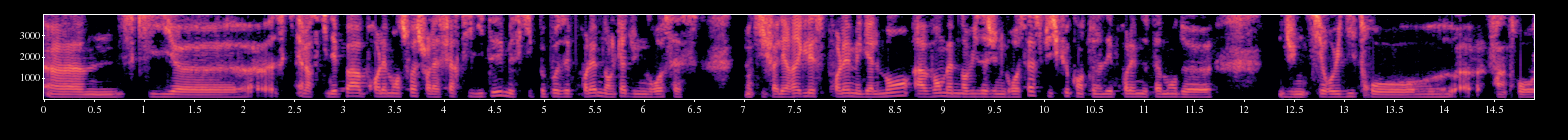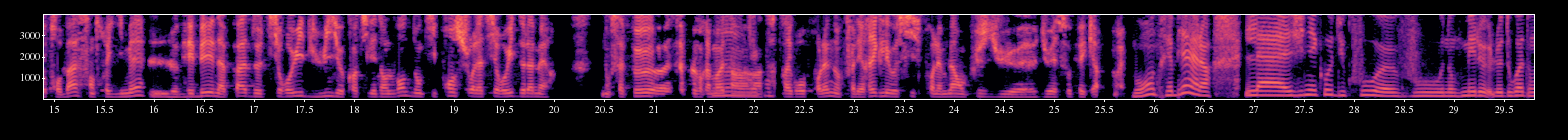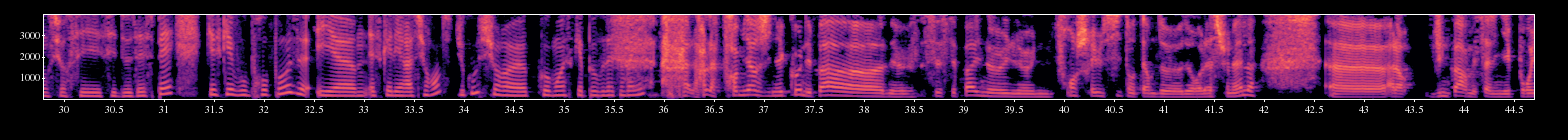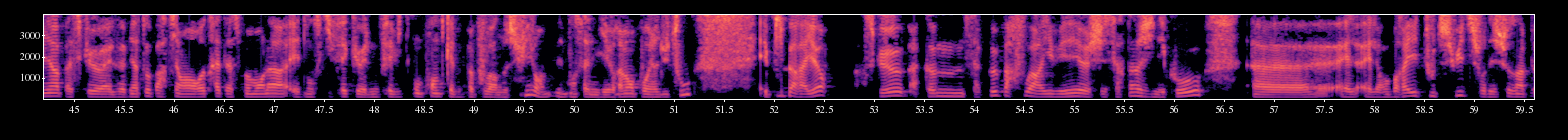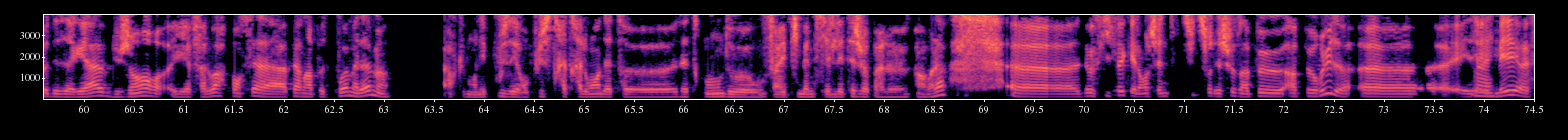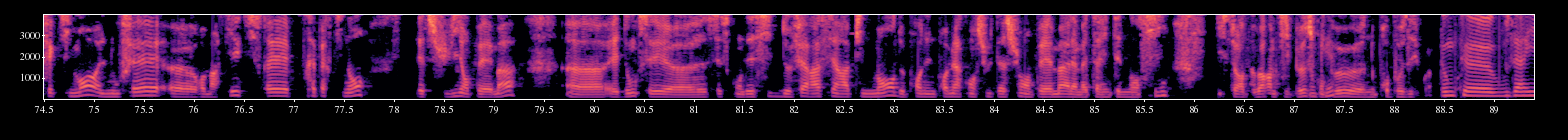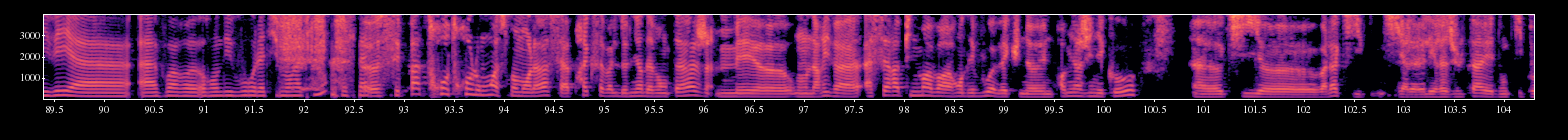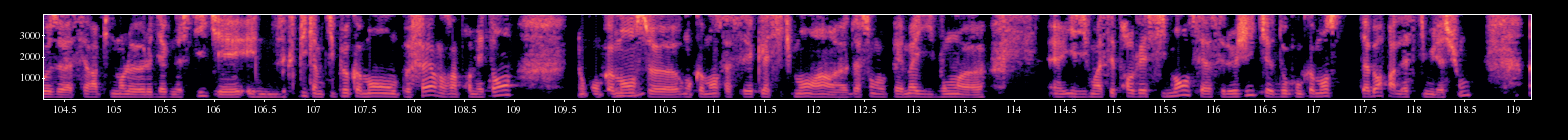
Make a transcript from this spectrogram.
ce qui alors ce qui n'est pas un problème en soi sur la fertilité, mais ce qui peut poser problème dans le cas d'une grossesse. Donc il fallait régler ce problème également avant même d'envisager une grossesse, puisque quand on a des problèmes notamment de d'une thyroïdie trop, euh, enfin trop trop basse entre guillemets. Le bébé n'a pas de thyroïde lui quand il est dans le ventre, donc il prend sur la thyroïde de la mère. Donc ça peut euh, ça peut vraiment être mmh, un, très, très gros problème. Donc il fallait régler aussi ce problème-là en plus du euh, du SOPK. Ouais. Bon, très bien. Alors la gynéco du coup euh, vous donc met le, doigt donc sur ces, ces deux aspects. Qu'est-ce qu'elle vous propose et est-ce qu'elle est rassurante du coup sur comment est-ce qu'elle peut vous accompagner? Alors la première gynéco n'est pas c'est, c'est pas une, une, une, franche réussite en termes de, de relationnel. Alors d'une part, mais ça n'y est pour rien parce qu'elle va bientôt partir en retraite à ce moment-là et donc ce qui fait qu'elle nous fait vite comprendre qu'elle ne va pas pouvoir nous suivre. Mais bon, ça n'y est vraiment pour rien du tout. Et puis par ailleurs, parce que bah, comme ça peut parfois arriver chez certains gynécos, euh, elle, elle embraye tout de suite sur des choses un peu désagréables du genre il va falloir penser à perdre un peu de poids, madame. Alors que mon épouse est en plus très très loin d'être euh, d'être ronde, enfin et puis même si elle l'était, je vois pas le, enfin voilà. Euh, donc ce qui fait qu'elle enchaîne tout de suite sur des choses un peu un peu rudes, euh, mais effectivement, elle nous fait euh, remarquer qu'il serait très pertinent d'être suivi en PMA. Euh, et donc c'est euh, c'est ce qu'on décide de faire assez rapidement, de prendre une première consultation en PMA à la maternité de Nancy, histoire de voir un petit peu ce qu'on peut euh, nous proposer. Quoi. Donc vous arrivez à, à avoir rendez-vous relativement rapidement ça se passe C'est pas trop trop long à ce moment-là, c'est après que ça va le devenir davantage, mais on arrive à assez rapidement avoir un rendez-vous avec une, une première gynéco euh, qui euh, voilà qui, qui, a les résultats et donc qui pose assez rapidement le, le diagnostic et, et, nous explique un petit peu comment on peut faire dans un premier temps. Donc on commence mhm. euh, on commence assez classiquement. Hein. De toute façon au PMA ils vont ils y vont assez progressivement, c'est assez logique. Donc on commence d'abord par de la stimulation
